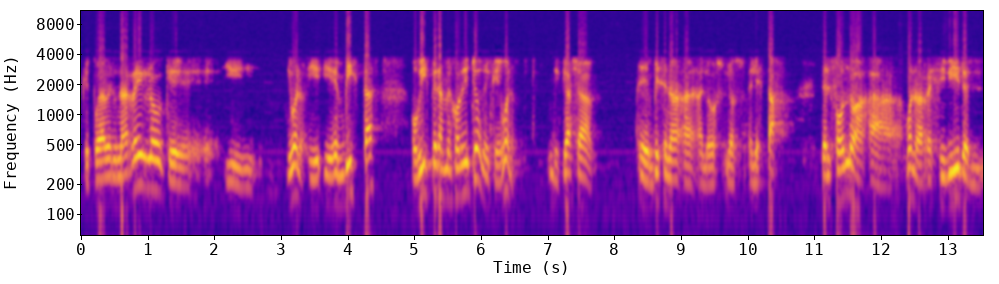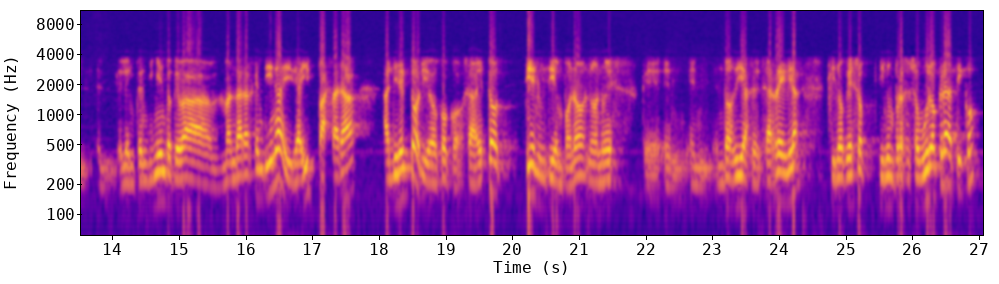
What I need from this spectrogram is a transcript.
que puede haber un arreglo, que y, bueno, y, en vistas, o vísperas mejor dicho, de que, bueno, de que haya, eh, empiecen a, los, los, el staff del fondo a, bueno, a recibir el, el, entendimiento que va a mandar Argentina y de ahí pasará al directorio, Coco. O sea, esto tiene un tiempo, ¿no? No, no es que en, dos días se, arregla, sino que eso tiene un proceso burocrático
